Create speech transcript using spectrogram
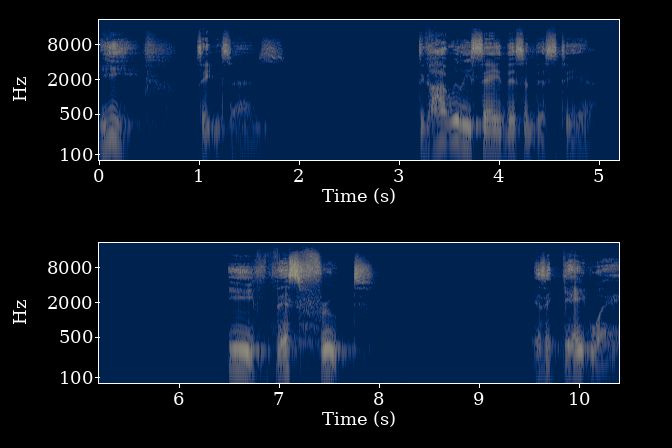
Eve, Satan says. Did God really say this and this to you? Eve, this fruit is a gateway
